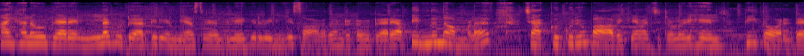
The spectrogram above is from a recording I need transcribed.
ഹായ് ഹലോ കൂട്ടുകാരെ. എല്ലാ കൂട്ടുകാർക്കും രമ്യ വേൾഡിലേക്ക് ഒരു വലിയ സ്വാഗതം ഉണ്ട് കേട്ടോ കൂട്ടുകാരെ. അപ്പോൾ ഇന്ന് നമ്മൾ ചക്കുക്കുരും പാവയ്ക്കയും വെച്ചിട്ടുള്ള ഒരു ഹെൽത്തി തോരന്റെ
